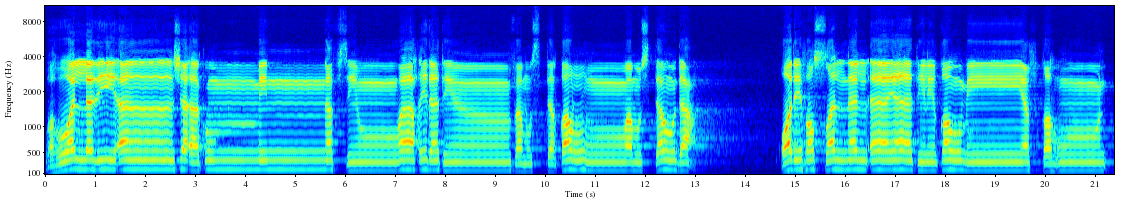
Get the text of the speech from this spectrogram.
وهو الذي أنشأكم من نفس واحدة فمستقر ومستودع قد فصلنا الايات لقوم يفقهون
